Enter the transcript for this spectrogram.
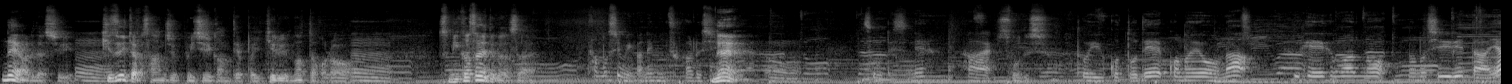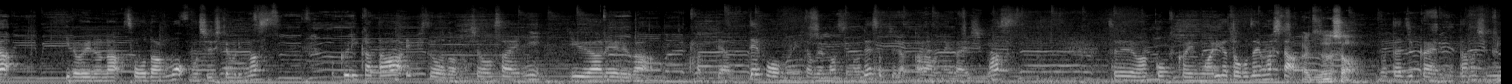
ねあれだし、うん。気づいたら30分1時間ってやっぱいけるようになったから、うん。積み重ねてください。楽しみがね見つかるし。ね。うん。そうですね。はい。そうですよ。ということでこのような不平不満の罵りレターやいろいろな相談も募集しております。送り方はエピソードの詳細に URL が貼ってあってフォームに飛べますのでそちらからお願いします。それでは今回もありがとうございました。ありがとうございました。また次回もお楽しみに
